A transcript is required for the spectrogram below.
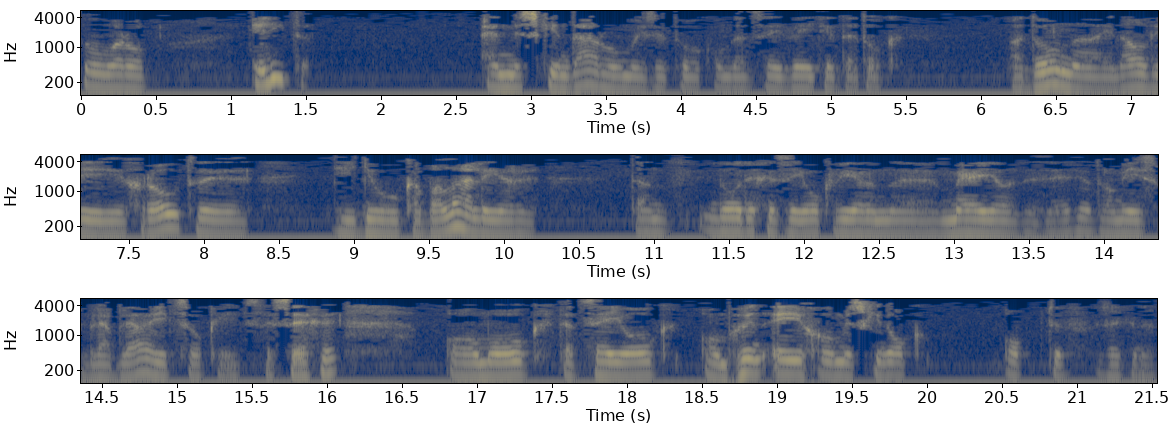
noem maar op, elite. En misschien daarom is het ook, omdat zij weten dat ook Madonna en al die grote, die nieuwe Kabbalah leren, dan nodigen ze ook weer een uh, mail, dan is bla bla, iets ook iets te zeggen, om ook, dat zij ook, om hun ego misschien ook op te, zeggen dat,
